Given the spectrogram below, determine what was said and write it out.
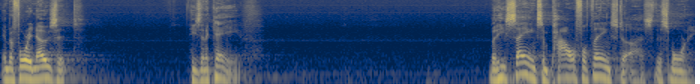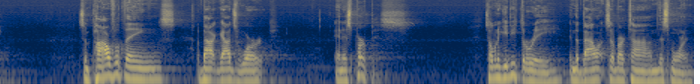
And before he knows it, he's in a cave. But he's saying some powerful things to us this morning. Some powerful things about God's work and his purpose. So I want to give you three in the balance of our time this morning.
